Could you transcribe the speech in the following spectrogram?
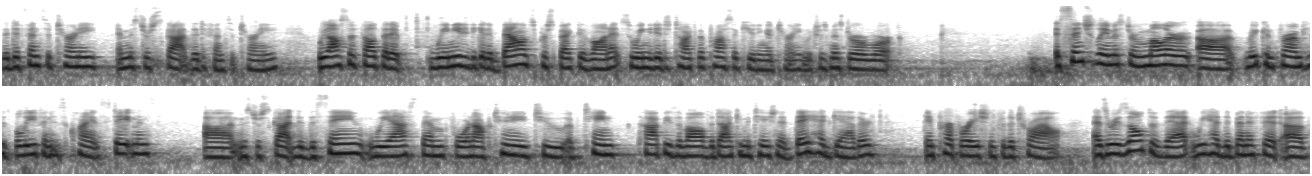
the defense attorney, and Mr. Scott, the defense attorney. We also felt that it, we needed to get a balanced perspective on it, so we needed to talk to the prosecuting attorney, which was Mr. O'Rourke. Essentially, Mr. Mueller uh, reconfirmed his belief in his client's statements. Uh, Mr. Scott did the same. We asked them for an opportunity to obtain copies of all of the documentation that they had gathered in preparation for the trial. As a result of that, we had the benefit of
